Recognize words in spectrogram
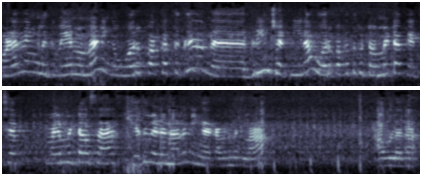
குழந்தைங்களுக்கு வேணும்னா நீங்கள் ஒரு பக்கத்துக்கு அந்த க்ரீன் சட்னினா ஒரு பக்கத்துக்கு டொமேட்டோ கெச்சப் டொமேட்டோ சாஸ் எது வேணும்னாலும் நீங்கள் கலந்துக்கலாம். அவ்வளோதான்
